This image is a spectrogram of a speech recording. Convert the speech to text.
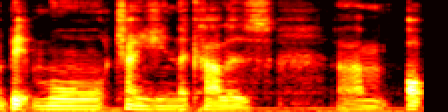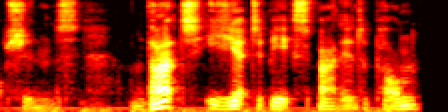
a bit more changing the colors um, options that is yet to be expanded upon.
